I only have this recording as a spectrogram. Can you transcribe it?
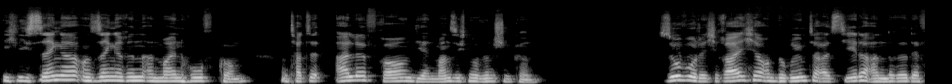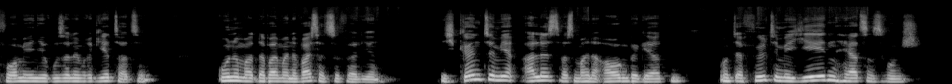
Ich ließ Sänger und Sängerinnen an meinen Hof kommen und hatte alle Frauen, die ein Mann sich nur wünschen kann. So wurde ich reicher und berühmter als jeder andere, der vor mir in Jerusalem regiert hatte, ohne dabei meine Weisheit zu verlieren. Ich gönnte mir alles, was meine Augen begehrten, und erfüllte mir jeden Herzenswunsch.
